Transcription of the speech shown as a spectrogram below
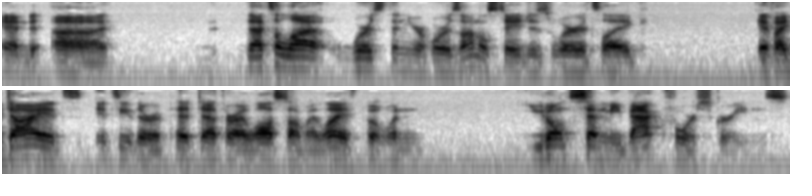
and uh, that's a lot worse than your horizontal stages where it's like, if I die, it's it's either a pit death or I lost all my life. But when you don't send me back four screens,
